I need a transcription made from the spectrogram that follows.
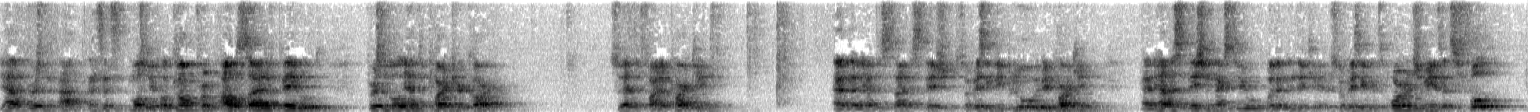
you have first an app, and since most people come from outside of Beirut, first of all, you have to park your car. So you have to find a parking, and then you have to decide a station. So basically, blue would be parking, and you have a station next to you with an indicator. So basically, it's orange means it's full,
